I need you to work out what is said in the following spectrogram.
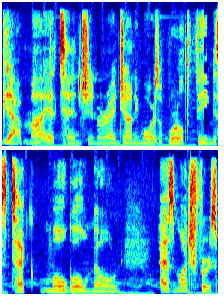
got my attention, right? Johnny Moore is a world famous tech mogul known as much for his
